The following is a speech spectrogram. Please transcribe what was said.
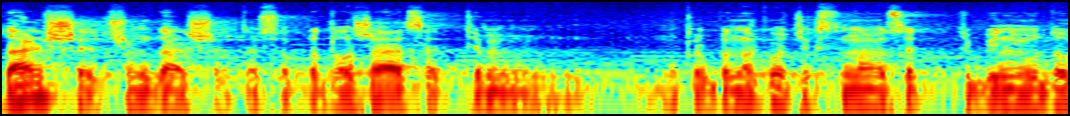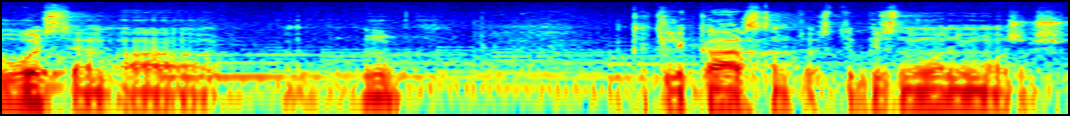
дальше, чем дальше это все продолжается, тем, ну, как бы наркотик становится тебе не удовольствием, а, ну, как лекарством, то есть ты без него не можешь.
